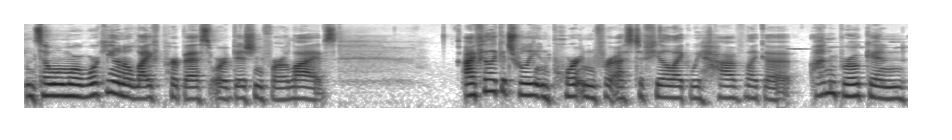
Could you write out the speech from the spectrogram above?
And so when we're working on a life purpose or a vision for our lives i feel like it's really important for us to feel like we have like a unbroken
